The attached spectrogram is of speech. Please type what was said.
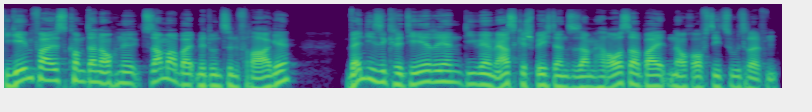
gegebenenfalls kommt dann auch eine Zusammenarbeit mit uns in Frage, wenn diese Kriterien, die wir im Erstgespräch dann zusammen herausarbeiten, auch auf Sie zutreffen.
